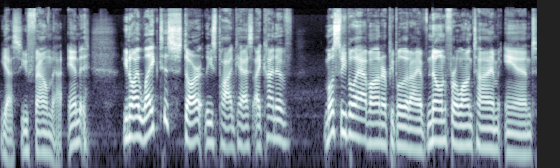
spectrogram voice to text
yes, you found that, and you know, I like to start these podcasts. I kind of most people I have on are people that I have known for a long time, and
